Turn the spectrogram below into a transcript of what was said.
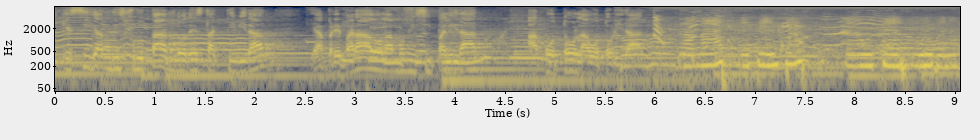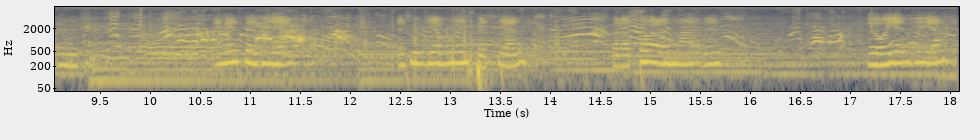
y que sigan disfrutando de esta actividad que ha preparado la municipalidad, acotó la autoridad. Mamás presentes, tengan ustedes muy buenas noches. En este día es un día muy especial para todas las madres que hoy en día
